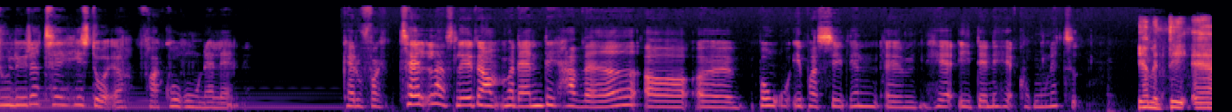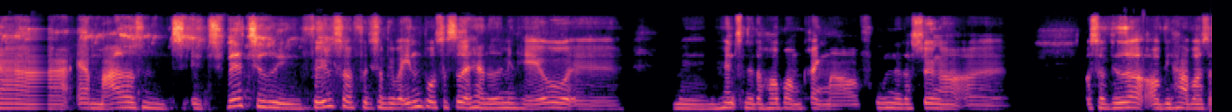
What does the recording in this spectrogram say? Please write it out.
Du lytter til historier fra Coronaland. Kan du fortælle os lidt om, hvordan det har været at øh, bo i Brasilien øh, her i denne her coronatid? Jamen, det er, er meget sådan tvetydige følelser, fordi som vi var inde på, så sidder jeg hernede i min have øh, med, med hønsene, der hopper omkring mig, og fuglene, der synger, og, og så videre. Og vi har vores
